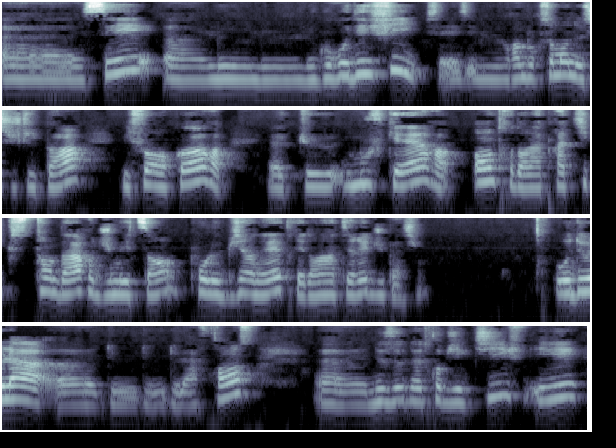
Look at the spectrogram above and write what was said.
Euh, c'est euh, le, le, gros défi. Le remboursement ne suffit pas. Il faut encore que MoveCare entre dans la pratique standard du médecin pour le bien-être et dans l'intérêt du patient. Au-delà de, de, la France, notre objectif est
